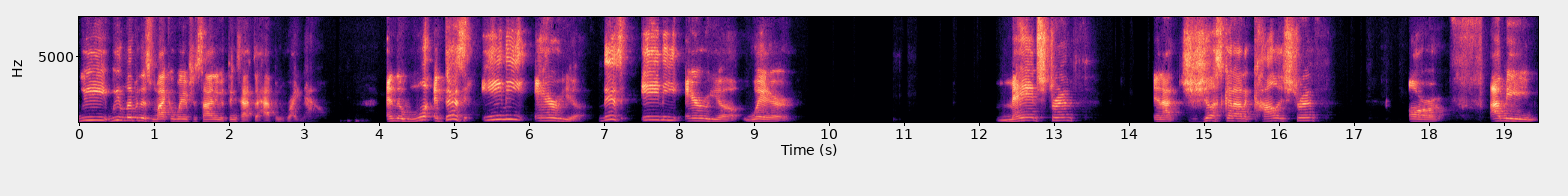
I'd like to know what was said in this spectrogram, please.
we we live in this microwave society where things have to happen right now. And the one if there's any area, there's any area where man strength and I just got out of college strength are I mean,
